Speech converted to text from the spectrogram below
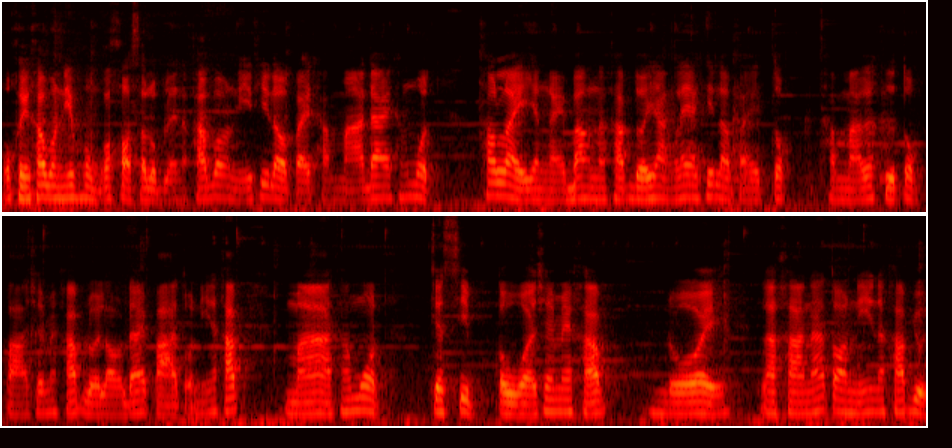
โอเคครับวันนี้ผมก็ขอสรุปเลยนะครับ ว่าวันนี้ที่เราไปทำมาได้ทั้งหมดเท่าไหร่ยังไงบ้างนะครับ โดยอย่างแรกที่เราไปตกทำมาก็คือตกปลาใช่ไหมครับ โดยเราได้ปลาตัวนี้นะครับ มาทั้งหมด 70 ตัวใช่ไหมครับ โดยราคาณตอนนี้นะครับอยู่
